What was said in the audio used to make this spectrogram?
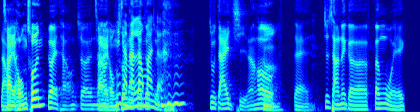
彩虹村，对彩虹村，彩虹村听起来蛮浪漫的，住在一起，然后、嗯、对，至少那个氛围，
